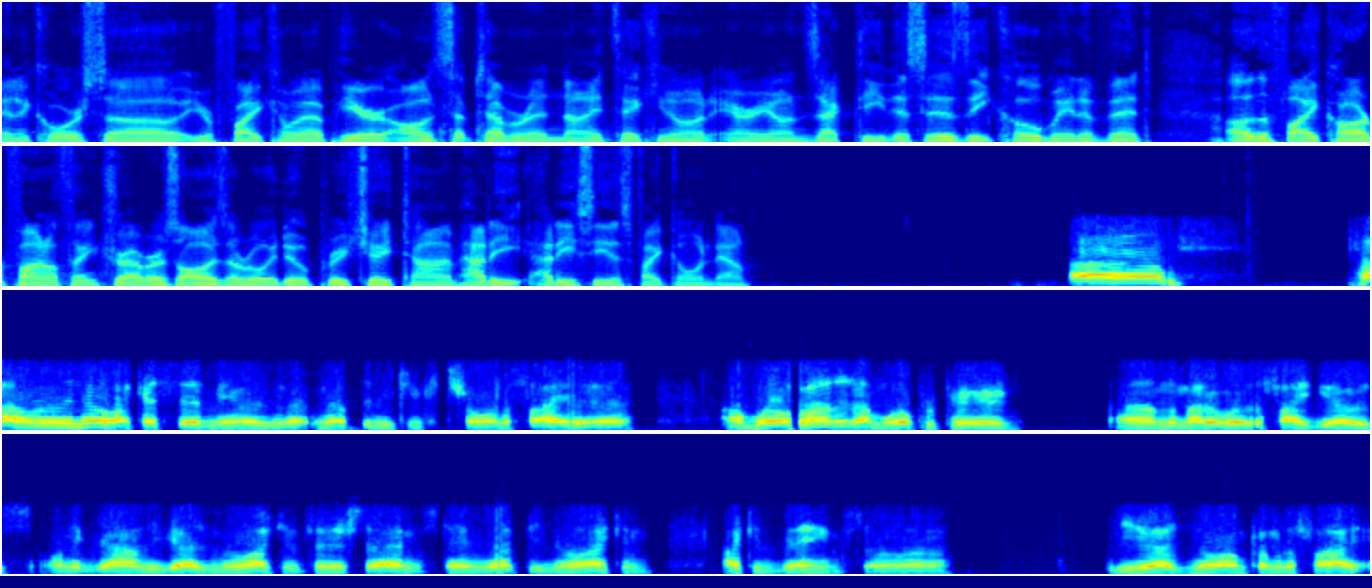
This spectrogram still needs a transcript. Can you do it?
And of course, uh, your fight coming up here on September 9th, taking on Arion Zekti. This is the co-main event of the fight card. Final thing, Trevor, as always, I really do appreciate time. How do you how do you see this fight going down? Um, I don't really know. Like I said, man, there's nothing you can control in a fight. Uh, I'm well rounded. I'm well prepared. Um, no matter where the fight goes on the ground, you guys know I can finish that, and standing up, you know I can I can bang. So. You guys know I'm coming to fight.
